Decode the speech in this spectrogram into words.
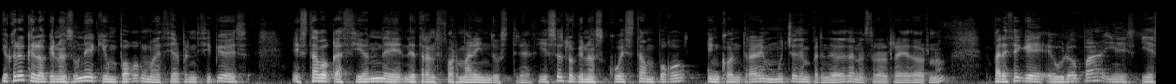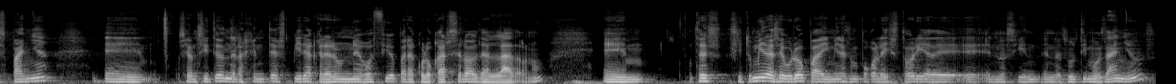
Yo creo que lo que nos une aquí un poco, como decía al principio, es esta vocación de, de, transformar industrias. Y eso es lo que nos cuesta un poco encontrar en muchos emprendedores a nuestro alrededor. ¿no? Parece que Europa y, y España eh, sea un sitio donde la gente aspira a crear un negocio para colocárselo al de al lado. ¿no? Eh, entonces, si tú miras Europa y miras un poco la historia de, eh, en, los, en los últimos años,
